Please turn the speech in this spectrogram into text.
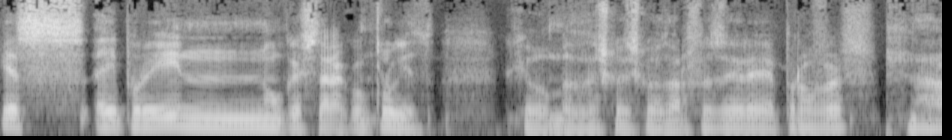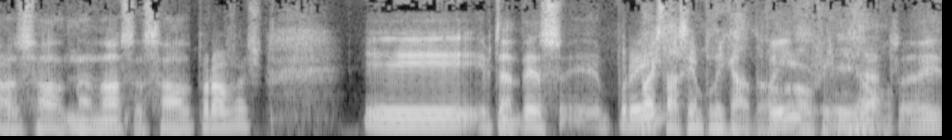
esse aí por aí nunca estará concluído. Porque uma das coisas que eu adoro fazer é provas na nossa sala, na nossa sala de provas. E, e portanto, esse, por aí. Vai estar sempre ligado ao, ao vinho. Exato. Aí,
